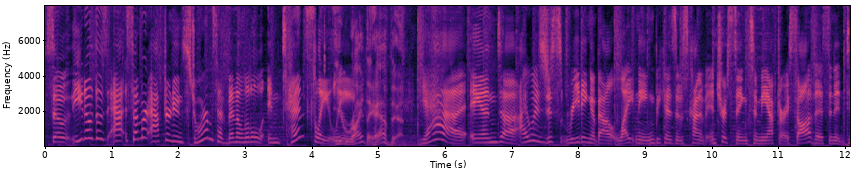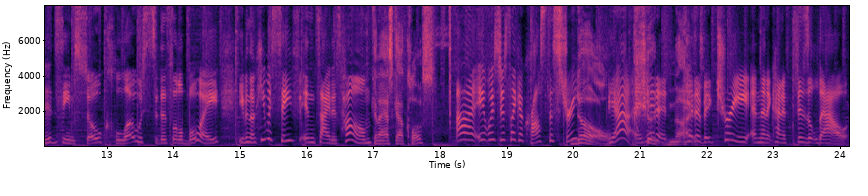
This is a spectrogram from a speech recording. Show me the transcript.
So, you know, those a- summer afternoon storms have been a little intense lately. You're right, they have been. Yeah, and uh, I was just reading about lightning because it was kind of interesting to me after I saw this, and it did seem so close to this little boy, even though he was safe inside his home. Can I ask how close? Uh, it was just like across the street. No. Yeah, it Good hit a, night. hit a big tree, and then it kind of fizzled out.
